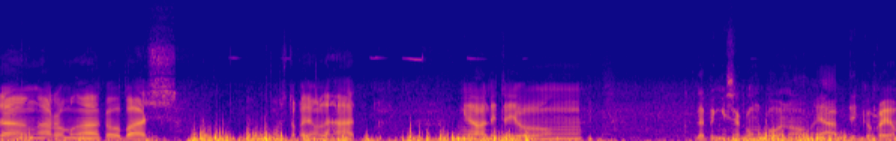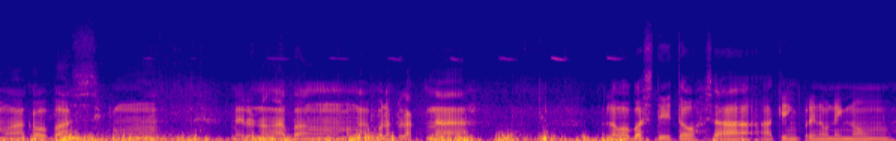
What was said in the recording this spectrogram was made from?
Magandang araw mga kaubas Kumusta kayong lahat? Ngayon ito yung Labing isa kong puno. I-update ko kayo mga kaubas Kung meron na nga bang mga bulaklak na Lumabas dito sa aking prinuning nung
